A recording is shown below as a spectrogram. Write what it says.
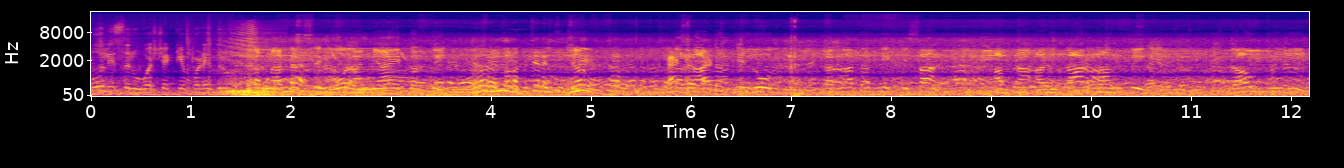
ಪೊಲೀಸರು ವಶಕ್ಕೆ ಪಡೆದ್ರು कर्नाटक से घोर अन्याय करते कर्नाटक के लोग कर्नाटक के किसान अपना अधिकार मांगते ड्राउट रिलीफ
